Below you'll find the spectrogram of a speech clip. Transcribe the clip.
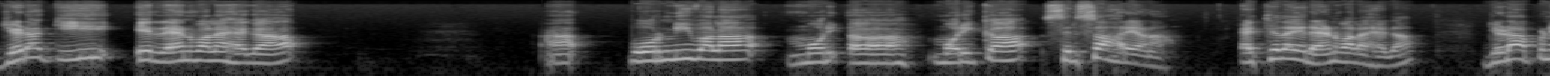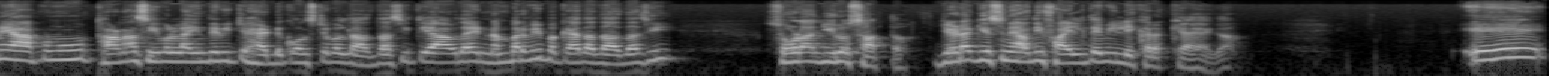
ਜਿਹੜਾ ਕਿ ਇਹ ਰਹਿਣ ਵਾਲਾ ਹੈਗਾ ਪੋਰਨੀ ਵਾਲਾ ਮੋਰੀ- ਅਹ, ਮੋਰਿਕਾ ਸਿਰਸਾ ਹਰਿਆਣਾ। ਇੱਥੇ ਦਾ ਇਹ ਰਹਿਣ ਵਾਲਾ ਹੈਗਾ, ਜਿਹੜਾ ਆਪਣੇ ਆਪ ਨੂੰ ਥਾਣਾ ਸਿਵਲ ਲਾਈਨ ਦੇ ਵਿੱਚ ਹੈੱਡ ਕਾਂਸਟੇਬਲ ਦੱਸਦਾ ਸੀ ਤੇ ਆਪਦਾ ਇਹ ਨੰਬਰ ਵੀ ਬਕਾਇਦਾ ਦੱਸਦਾ ਸੀ 1607 ਜਿਹੜਾ ਕਿ ਇਸਨੇ ਆਪਦੀ ਫਾਈਲ ਤੇ ਵੀ ਲਿਖ ਰੱਖਿਆ ਹੈਗਾ। ਇਹ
